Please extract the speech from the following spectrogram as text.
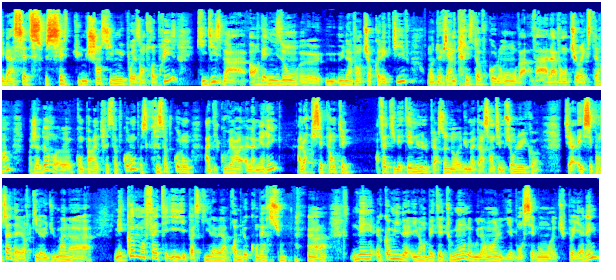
eh bien c'est une chance inouïe pour les entreprises qui disent bah, organisons euh, une aventure collective, on devient Christophe Colomb, on va, va à l'aventure, etc. J'adore euh, comparer Christophe Colomb parce que Christophe Colomb a découvert l'Amérique alors qu'il s'est planté. En fait, il était nul, personne n'aurait dû mettre un centime sur lui, quoi. Et c'est pour ça d'ailleurs qu'il a eu du mal à. Mais comme en fait, parce qu'il avait un problème de conversion. Mais comme il, il embêtait tout le monde, au bout d'un moment, il dit bon, c'est bon, tu peux y aller.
